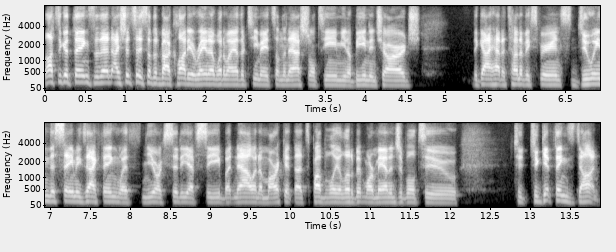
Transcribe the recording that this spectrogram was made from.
lots of good things. And then I should say something about Claudio Reyna, one of my other teammates on the national team. You know, being in charge. The guy had a ton of experience doing the same exact thing with New York City FC, but now in a market that's probably a little bit more manageable to to to get things done.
